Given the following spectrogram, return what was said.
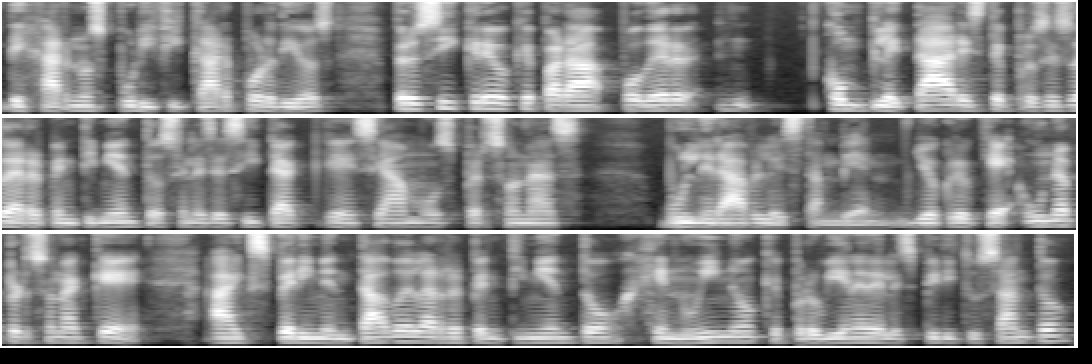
dejarnos purificar por Dios, pero sí creo que para poder completar este proceso de arrepentimiento se necesita que seamos personas vulnerables también. Yo creo que una persona que ha experimentado el arrepentimiento genuino que proviene del Espíritu Santo,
